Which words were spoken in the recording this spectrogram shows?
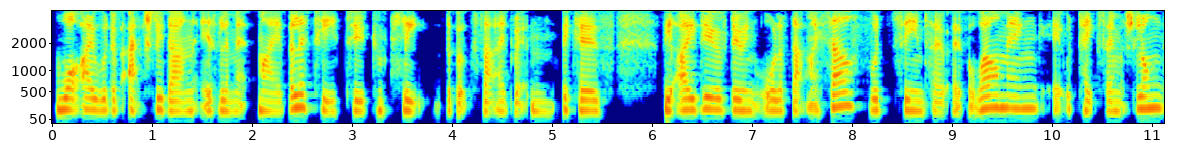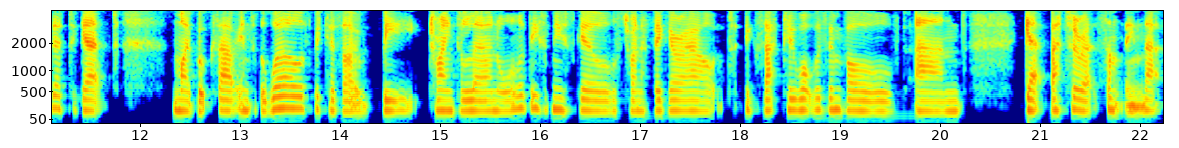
what I would have actually done is limit my ability to complete the books that I'd written because the idea of doing all of that myself would seem so overwhelming. It would take so much longer to get my books out into the world because I would be trying to learn all of these new skills, trying to figure out exactly what was involved and get better at something that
